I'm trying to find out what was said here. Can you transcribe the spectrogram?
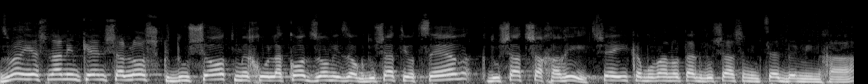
זאת אומרת, ישנן אם כן שלוש קדושות מחולקות זו מזו, קדושת יוצר, קדושת שחרית, שהיא כמובן אותה קדושה שנמצאת במנחה.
